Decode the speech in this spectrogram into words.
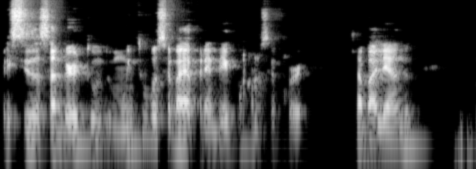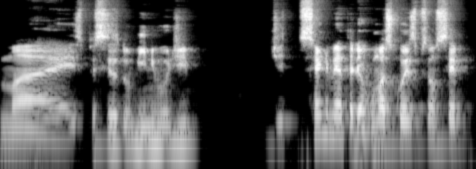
precisa saber tudo. Muito você vai aprender conforme você for trabalhando, mas precisa do mínimo de, de discernimento ali. Algumas coisas precisam ser.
